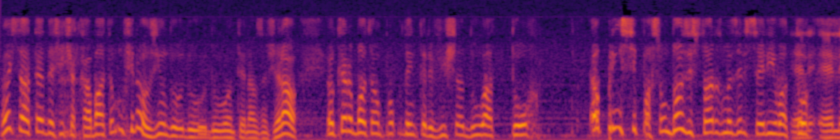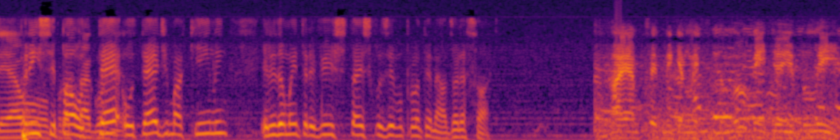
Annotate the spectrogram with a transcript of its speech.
Antes até da gente acabar, estamos no finalzinho do, do, do Antenados na Geral, eu quero botar um pouco da entrevista do ator. É o principal, são 12 histórias, mas ele seria o ator Ele, ele é principal, o o, Te- protagonista. o Ted McKinley, ele deu uma entrevista exclusiva para o Antenados, olha só. I am Ted from the movie Do You Believe?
